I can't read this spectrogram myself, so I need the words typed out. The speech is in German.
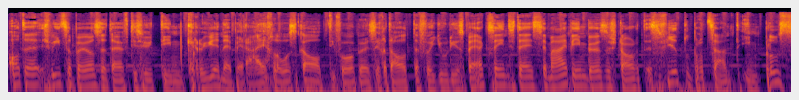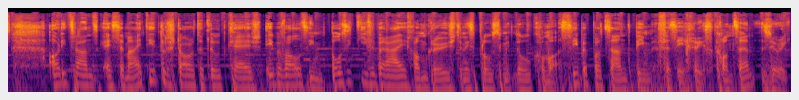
An der Schweizer Börse dürfte es heute im grünen Bereich losgehen. Die vorbörslichen Daten von Julius Berg sind der SMI beim Börsenstart ein Viertelprozent im Plus. Alle 20 SMI-Titel starten laut Cash ebenfalls im positiven Bereich. Am grössten ist Plus mit 0,7 Prozent beim Versicherungskonzern Zurich.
